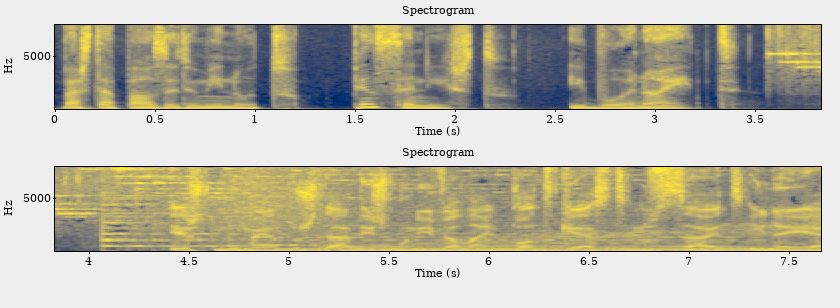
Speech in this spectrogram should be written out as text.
basta a pausa de um minuto. Pensa nisto e boa noite. Este momento está disponível em podcast no site e na app.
